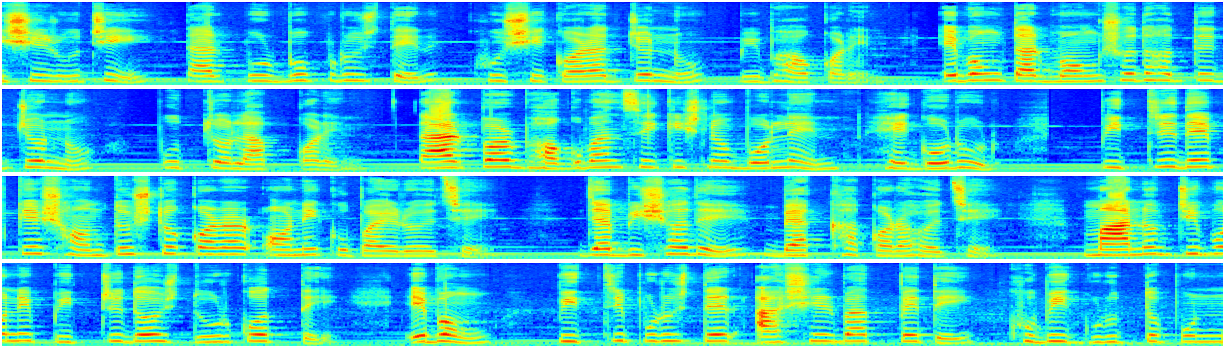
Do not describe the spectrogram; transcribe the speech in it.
ঋষি রুচি তার পূর্বপুরুষদের খুশি করার জন্য বিবাহ করেন এবং তার বংশধরদের জন্য পুত্র লাভ করেন। তারপর ভগবান শ্রীকৃষ্ণ বললেন, হে গরুর, পিতৃদেবকে সন্তুষ্ট করার অনেক উপায় রয়েছে। যা বিশদে ব্যাখ্যা করা হয়েছে। মানব জীবনে পিতৃদোষ দূর করতে এবং পিতৃপুরুষদের আশীর্বাদ পেতে খুবই গুরুত্বপূর্ণ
